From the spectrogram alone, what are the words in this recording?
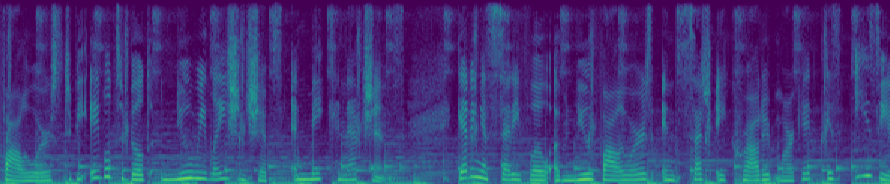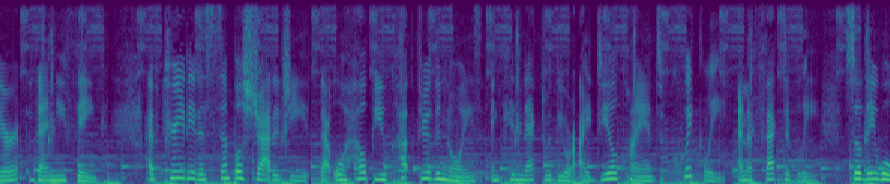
followers to be able to build new relationships and make connections. Getting a steady flow of new followers in such a crowded market is easier than you think. I've created a simple strategy that will help you cut through the noise and connect with your ideal clients quickly and effectively so they will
